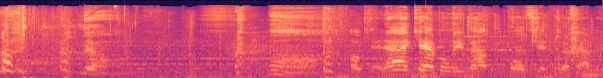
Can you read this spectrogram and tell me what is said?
okay, I can't believe that bullshit just happened.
